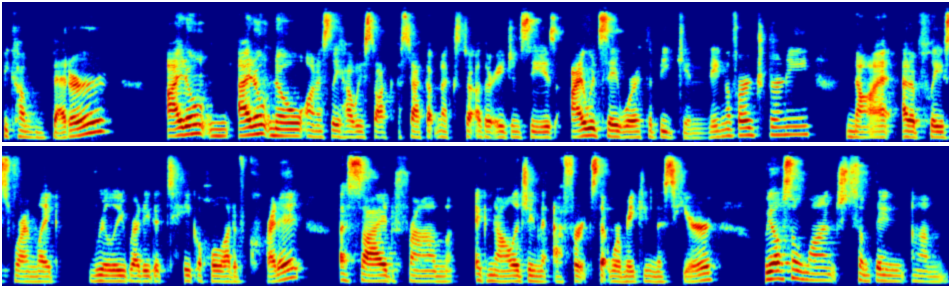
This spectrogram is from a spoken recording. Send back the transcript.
become better. I don't I don't know honestly how we stack stack up next to other agencies. I would say we're at the beginning of our journey, not at a place where I'm like really ready to take a whole lot of credit aside from acknowledging the efforts that we're making this year. We also launched something um,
